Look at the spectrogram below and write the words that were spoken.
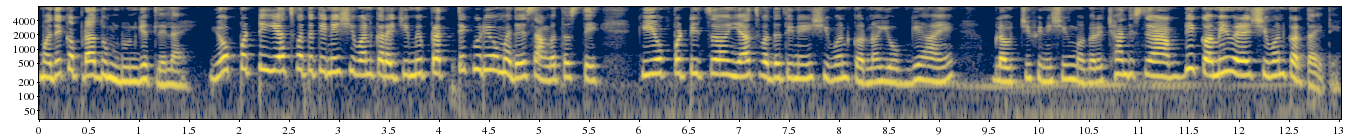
मध्ये कपडा धुमडून घेतलेला आहे. योगपट्टी याच पद्धतीने शिवण करायची. मी प्रत्येक व्हिडिओमध्ये सांगत असते की योगपट्टीचं याच पद्धतीने शिवण करणं योग्य आहे. ब्लाऊजची फिनिशिंग वगैरे छान दिसते. अगदी कमी वेळेत शिवण करता येते.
